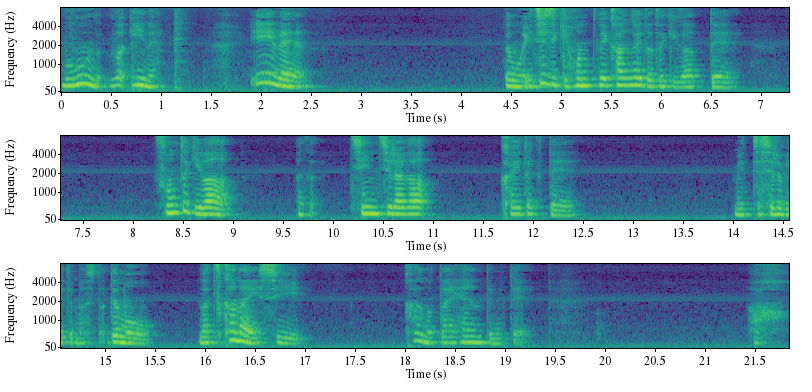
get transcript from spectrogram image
モモンガうわいいね。いいね。でも一時期本当に考えた時があってその時はなんかチンチラが買いたくてめっちゃ調べてました。でも懐かないし買うの大変って見て。はあ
